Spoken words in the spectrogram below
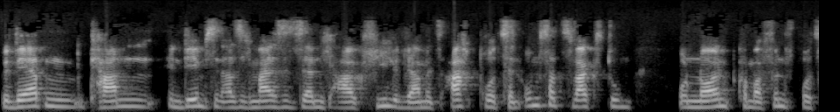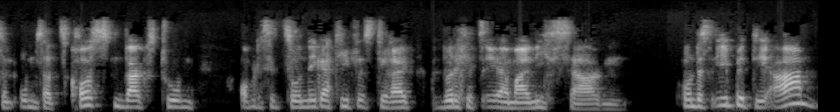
bewerten kann, in dem Sinn, also ich meine, es ist ja nicht arg viel. Wir haben jetzt 8% Umsatzwachstum und 9,5% Umsatzkostenwachstum. Ob das jetzt so negativ ist direkt, würde ich jetzt eher mal nicht sagen. Und das EBITDA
